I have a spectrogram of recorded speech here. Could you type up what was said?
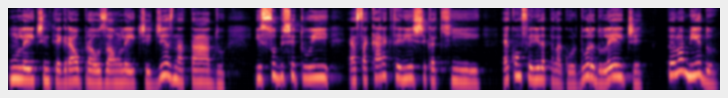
um leite integral para usar um leite desnatado e substituir essa característica que é conferida pela gordura do leite pelo amido.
